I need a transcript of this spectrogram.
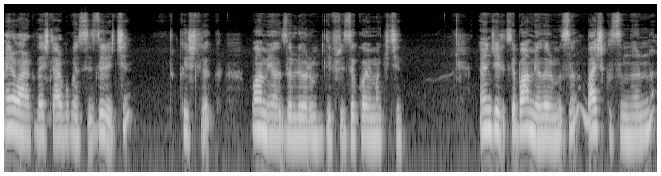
Merhaba arkadaşlar. Bugün sizler için kışlık bamya hazırlıyorum difrize koymak için. Öncelikle bamyalarımızın baş kısımlarını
